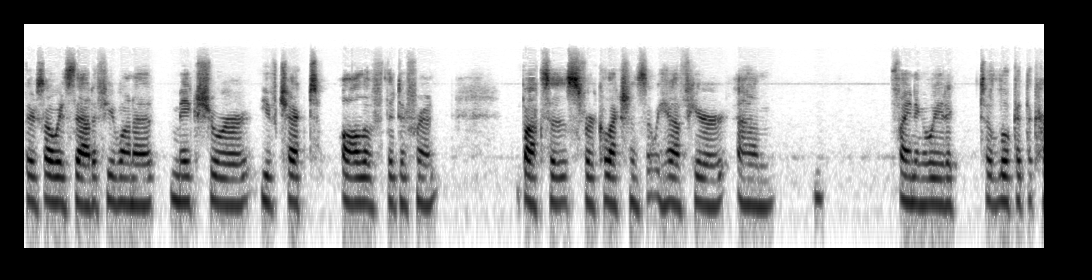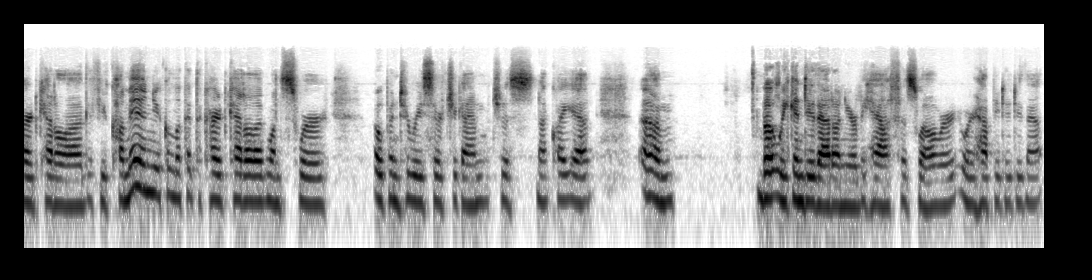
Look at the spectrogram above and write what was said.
there's always that if you want to make sure you've checked all of the different boxes for collections that we have here, um, finding a way to, to look at the card catalog. If you come in, you can look at the card catalog once we're open to research again, which is not quite yet. Um, but we can do that on your behalf as well. We're, we're happy to do that.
